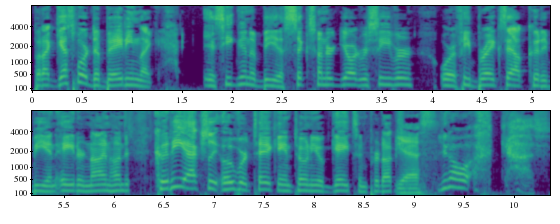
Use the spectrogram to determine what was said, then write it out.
but I guess we're debating like is he going to be a 600 yard receiver or if he breaks out could he be an 8 or 900 could he actually overtake antonio gates in production Yes. You know, gosh,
